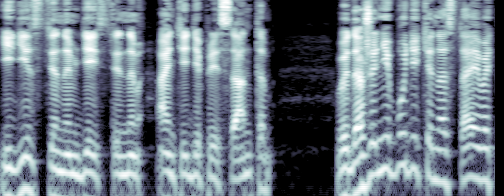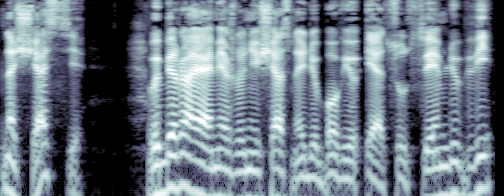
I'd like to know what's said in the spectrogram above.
единственным действенным антидепрессантом, вы даже не будете настаивать на счастье. Выбирая между несчастной любовью и отсутствием любви,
